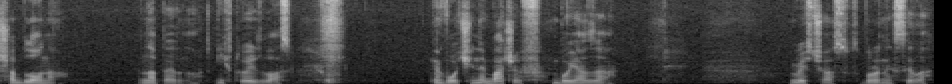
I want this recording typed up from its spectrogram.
Шаблона, напевно, ніхто із вас в очі не бачив, бо я за весь час в Збройних силах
